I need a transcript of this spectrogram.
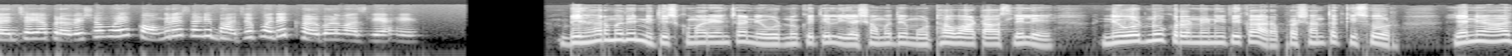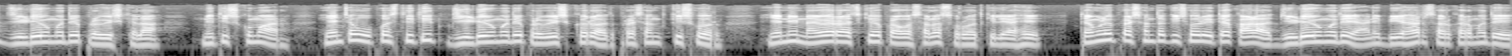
त्यांच्या या प्रवेशामुळे काँग्रेस आणि भाजपमध्ये खळबळ माजली आहे. बिहारमध्ये नितीश कुमार यांच्या निवडणुकीतील यशामध्ये मोठा वाटा असलेले निवडणूक रणनीतिकार प्रशांत किशोर यांनी आज जी डी ओमध्ये प्रवेश केला. नितीश कुमार यांच्या उपस्थितीत जी डी ओमध्ये प्रवेश करत प्रशांत किशोर यांनी नव्या राजकीय प्रवासाला सुरुवात केली आहे. त्यामुळे प्रशांत किशोर येत्या काळात जी डी ओमध्ये आणि बिहार सरकारमध्ये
